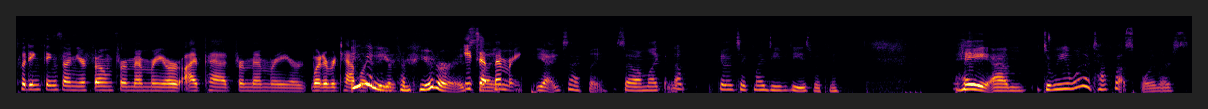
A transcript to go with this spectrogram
putting things on your phone for memory or iPad for memory or whatever tablet even you your computer it's Eats up memory. Yeah, exactly. So I'm like, nope, I'm gonna take my DVDs with me. Hey, um, do we want to talk about spoilers?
